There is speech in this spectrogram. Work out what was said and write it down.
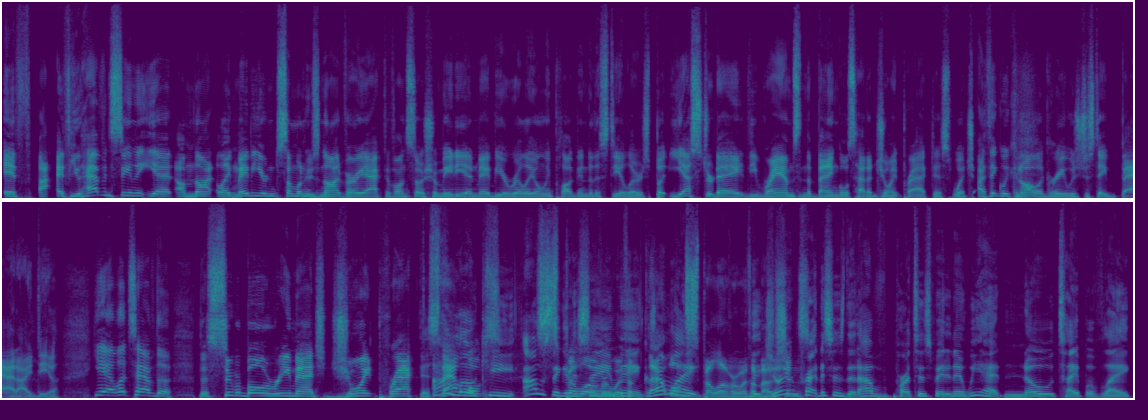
If uh, if you haven't seen it yet, I'm not like maybe you're someone who's not very active on social media and maybe you're really only plugged into the Steelers. But yesterday, the Rams and the Bengals had a joint practice, which I think we can all agree was just a bad idea. Yeah, let's have the the Super Bowl rematch joint practice. I that low won't key, I was thinking the same with thing. that I'm won't like, spill over with the joint practices that I've participated in, we had no type of like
